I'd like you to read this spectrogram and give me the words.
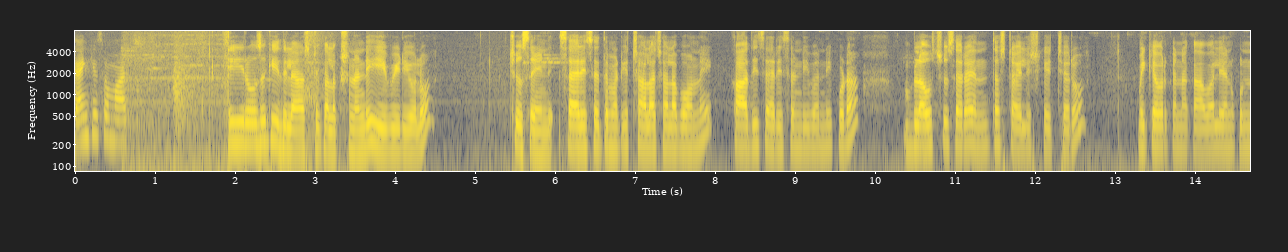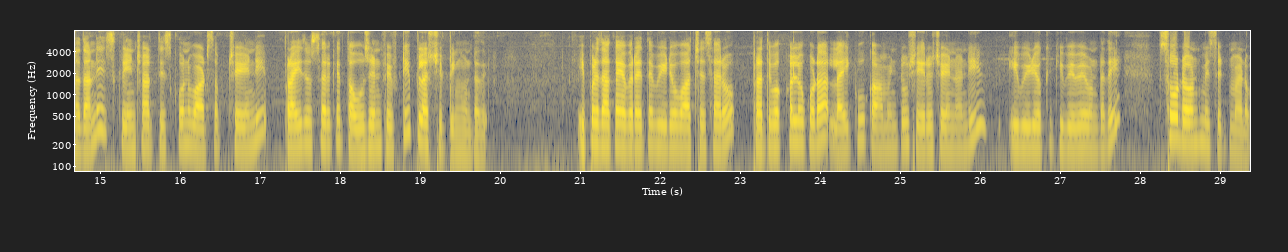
థ్యాంక్ యూ సో మచ్ ఈ రోజుకి ఇది లాస్ట్ కలెక్షన్ అండి ఈ వీడియోలో చూసేయండి. శారీస్ అయితే మటుకు చాలా చాలా బాగున్నాయి. ఖాదీ శారీస్ అండి ఇవన్నీ కూడా. బ్లౌజ్ చూసారా ఎంత స్టైలిష్గా ఇచ్చారో. మీకు ఎవరికైనా కావాలి అనుకున్న దాన్ని స్క్రీన్ షాట్ తీసుకొని వాట్సాప్ చేయండి. ప్రైస్ వచ్చేసరికి థౌజండ్ ఫిఫ్టీ ప్లస్ షిప్పింగ్ ఉంటుంది. ఇప్పటిదాకా ఎవరైతే వీడియో వాచ్ చేశారో ప్రతి ఒక్కళ్ళు కూడా లైక్ కామెంటు షేరు చేయండి. ఈ వీడియోకి గివేవే ఉంటుంది. So don't miss it madam.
